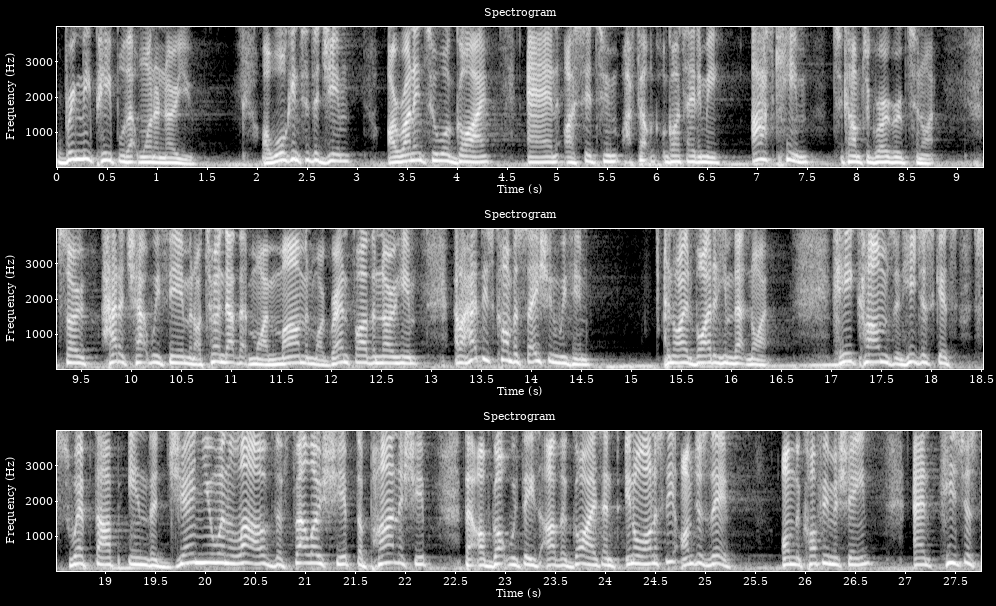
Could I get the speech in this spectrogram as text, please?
bring me people that want to know you. I walk into the gym. I run into a guy, and I said to him, I felt God say to me, ask him to come to Grow Group tonight. So had a chat with him, and I turned out that my mom and my grandfather know him, and I had this conversation with him. And I invited him that night. He comes and he just gets swept up in the genuine love, the fellowship, the partnership that I've got with these other guys. And in all honesty, I'm just there on the coffee machine and he's just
